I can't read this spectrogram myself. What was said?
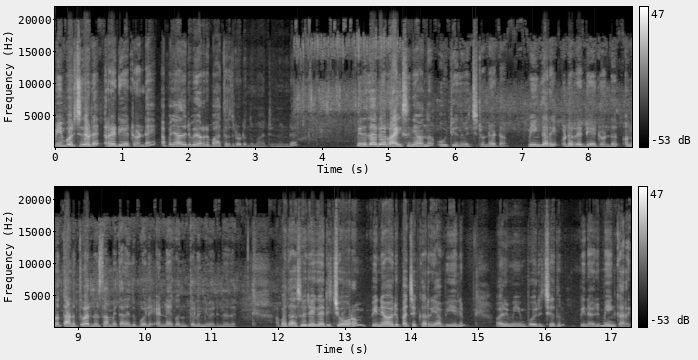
മീൻ പൊരിച്ചതോടെ റെഡി ആയിട്ടുണ്ട്. അപ്പോൾ ഞാൻ അതൊരു വേറൊരു പാത്രത്തിലോട്ടൊന്ന് മാറ്റുന്നുണ്ട്. പിന്നെ ഇതൊരു റൈസ് ഞാൻ ഒന്ന് ഊറ്റി ഒന്ന് വെച്ചിട്ടുണ്ട് കേട്ടോ. മീൻ കറിയും ഇവിടെ റെഡി ആയിട്ടുണ്ട്. ഒന്ന് തണുത്ത് വരുന്ന സമയത്താണ് ഇതുപോലെ എണ്ണയൊക്കെ ഒന്ന് തെളിഞ്ഞു വരുന്നത്. അപ്പോൾ അതാ സൂര്യകരി ചോറും പിന്നെ ഒരു പച്ചക്കറി അവിയലും ഒരു മീൻ പൊരിച്ചതും പിന്നെ ഒരു മീൻ കറി.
